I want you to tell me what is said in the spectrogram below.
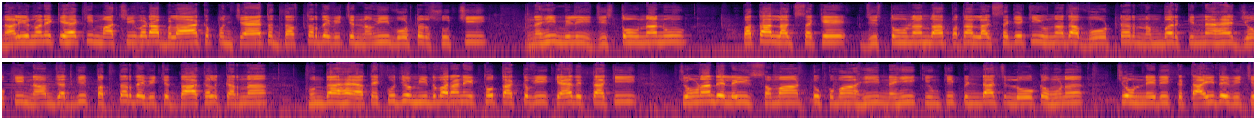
ਨਾਲ ਹੀ ਉਹਨਾਂ ਨੇ ਕਿਹਾ ਕਿ ਮਾਚੀਵਾੜਾ ਬਲਾਕ ਪੰਚਾਇਤ ਦਫ਼ਤਰ ਦੇ ਵਿੱਚ ਨਵੀਂ ਵੋਟਰ ਸੂਚੀ ਨਹੀਂ ਮਿਲੀ, ਜਿਸ ਤੋਂ ਉਹਨਾਂ ਨੂੰ ਪਤਾ ਲੱਗ ਸਕੇ, ਜਿਸ ਤੋਂ ਉਹਨਾਂ ਦਾ ਪਤਾ ਲੱਗ ਸਕੇ ਕਿ ਉਹਨਾਂ ਦਾ ਵੋਟਰ ਨੰਬਰ ਕਿੰਨਾ ਹੈ, ਜੋ ਕਿ ਨਾਮਜ਼ਦਗੀ ਪੱਤਰ ਦੇ ਵਿੱਚ ਦਾਖਲ ਕਰਨਾ ਹੁੰਦਾ ਹੈ ਅਤੇ ਕੁਝ ਉਮੀਦਵਾਰਾਂ ਨੇ ਇੱਥੋਂ ਤੱਕ ਵੀ ਕਹਿ ਦਿੱਤਾ ਕਿ ਚੋਣਾਂ ਦੇ ਲਈ ਸਮਾਂ ਢੁਕਵਾਂ ਹੀ ਨਹੀਂ, ਕਿਉਂਕਿ ਪਿੰਡਾਂ 'ਚ ਲੋਕ ਹੁਣ ਝੋਨੇ ਦੀ ਕਟਾਈ ਦੇ ਵਿੱਚ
